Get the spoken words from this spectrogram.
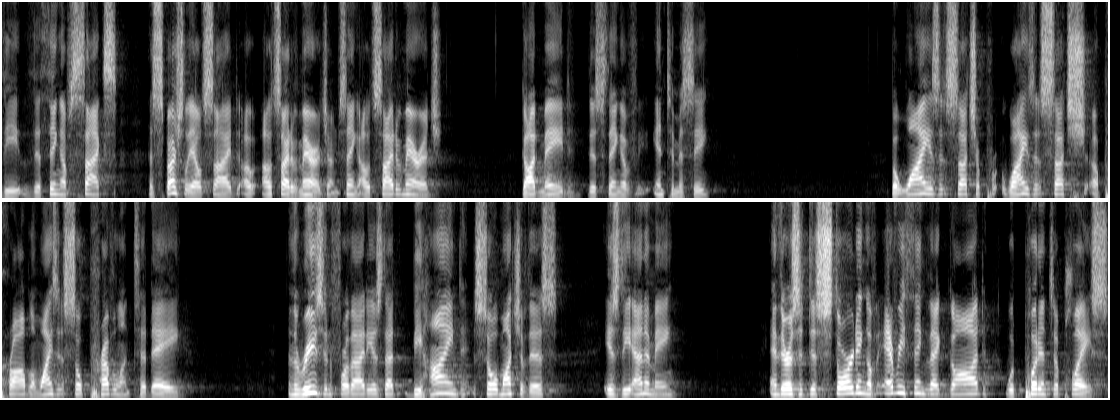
the, the thing of sex, especially outside, outside of marriage, I'm saying outside of marriage, God made this thing of intimacy. But why is it such a why is it such a problem? Why is it so prevalent today? And the reason for that is that behind so much of this is the enemy. And there's a distorting of everything that God would put into place.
